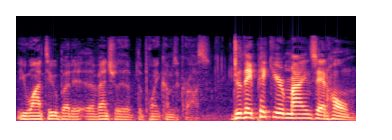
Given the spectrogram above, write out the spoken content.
you want to, but it, eventually the, the point comes across. do they pick your minds at home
